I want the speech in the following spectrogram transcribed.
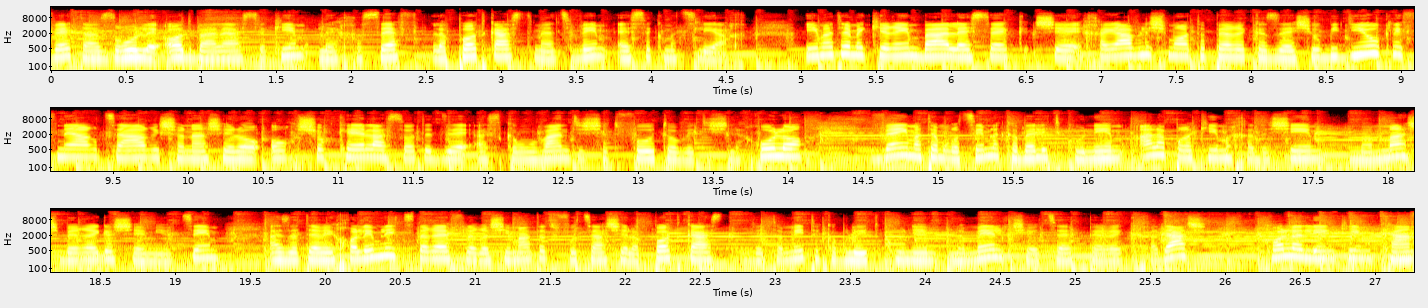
ותעזרו לעוד בעלי עסקים להיחשף לפודקאסט מעצבים עסק מצליח. אם אתם מכירים בעל עסק שחייב לשמוע את הפרק הזה, שהוא בדיוק לפני ההרצאה הראשונה שלו, או שוקל לעשות את זה, אז כמובן תשתפו אותו ותשלחו לו. ואם אתם רוצים לקבל עדכונים על הפרקים החדשים, ממש ברגע שהם יוצאים, אז אתם יכולים להצטרף לרשימת התפוצה של הפודקאסט, ותמיד תקבלו עדכונים למייל כשיוצא פרק חדש. כל הלינקים כאן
